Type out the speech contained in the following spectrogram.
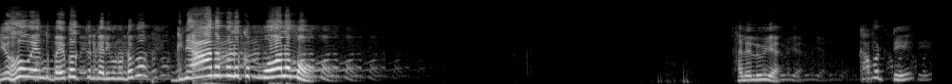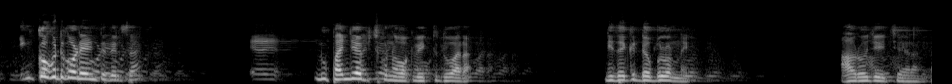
యహో ఎందు భయభక్తులు కలిగి ఉండడము జ్ఞానములకు మూలము. హల్లెలూయా. కాబట్టి ఇంకొకటి కూడా ఏంటి తెలుసా? నువ్వు పని చేయించుకున్నావు ఒక వ్యక్తి ద్వారా. నీ దగ్గర డబ్బులు ఉన్నాయి ఆ రోజే ఇచ్చేయాలంట.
